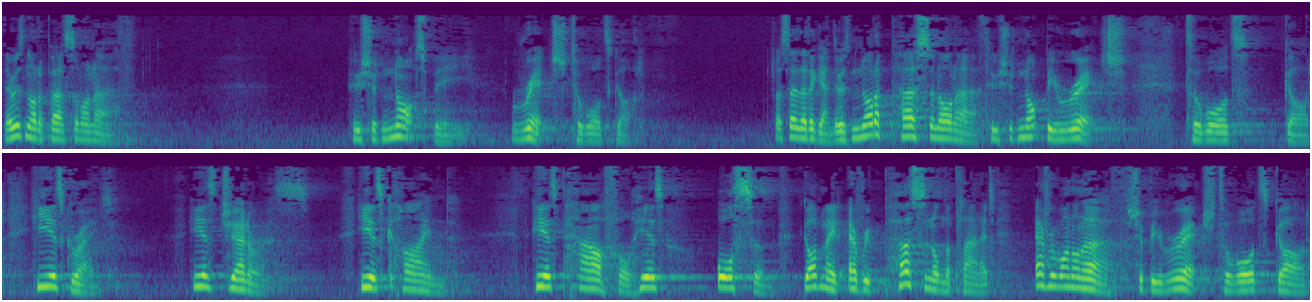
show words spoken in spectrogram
There is not a person on earth who should not be rich towards God. Shall I say that again? There is not a person on earth who should not be rich towards God. He is great. He is generous. He is kind. He is powerful. He is awesome. God made every person on the planet, everyone on earth should be rich towards God.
